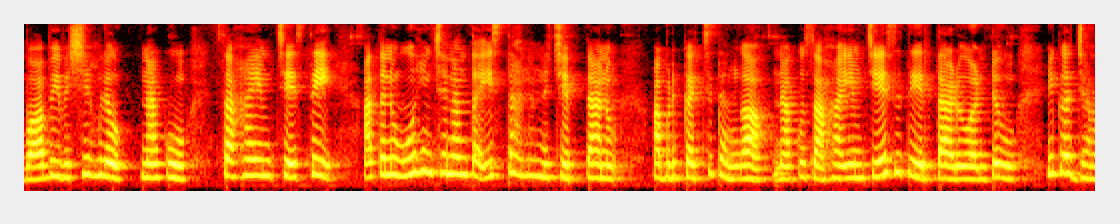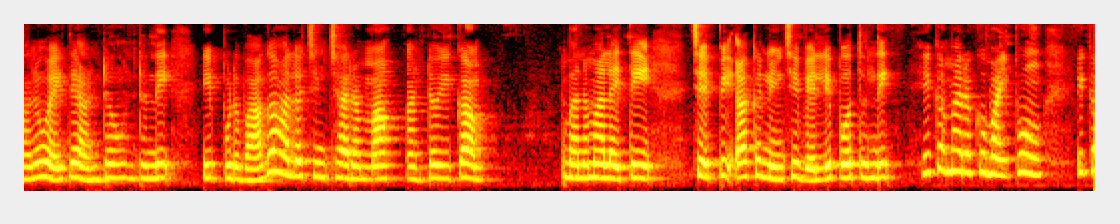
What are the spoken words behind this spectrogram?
బాబీ విషయంలో నాకు సహాయం చేస్తే అతను ఊహించినంత ఇస్తానని చెప్తాను. అప్పుడు ఖచ్చితంగా నాకు సహాయం చేసి తీరుతాడు అంటూ ఇక జాను అయితే అంటూ ఉంటుంది. ఇప్పుడు బాగా ఆలోచించారమ్మా అంటూ ఇక వనమాలైతే చెప్పి అక్కడి నుంచి వెళ్ళిపోతుంది. ఇక మరొక వైపు ఇక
